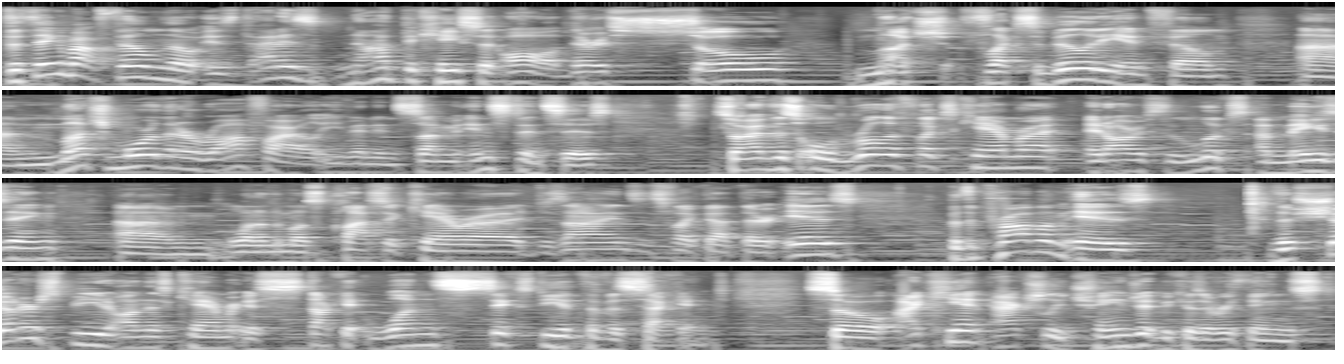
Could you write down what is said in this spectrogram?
The thing about film though is that is not the case at all. There is so much flexibility in film, um, much more than a raw file even in some instances. So I have this old Rolleiflex camera. It obviously looks amazing. Um, one of the most classic camera designs and stuff like that there is. But the problem is the shutter speed on this camera is stuck at 1 60th of a second. So I can't actually change it because everything's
